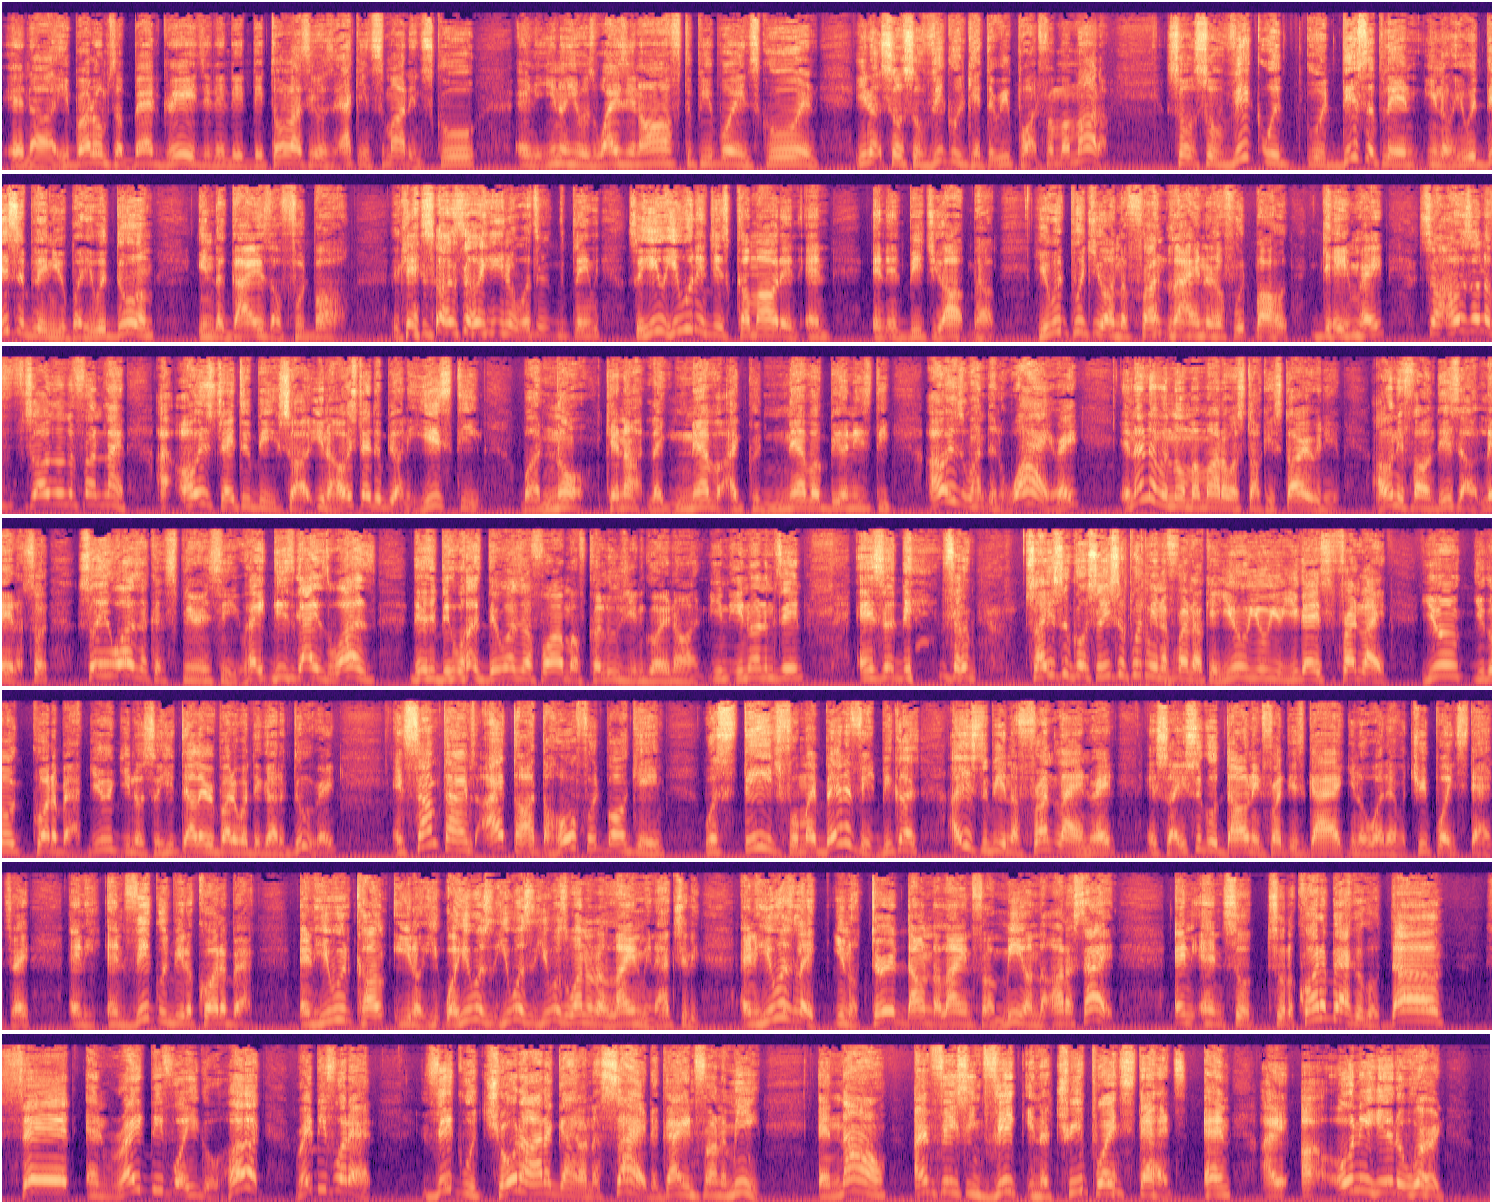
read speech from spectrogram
and uh, he brought home some bad grades, and then they they told us he was acting smart in school, and you know he was wising off to people in school, and you know, so so Vic would get the report from my mother. So so Vic would would discipline, you know, he would discipline you, but he would do them in the guise of football. Okay, so so you know what's playing. So he he wouldn't just come out and and and, and beat you up, bro. He would put you on the front line of a football game, right? So I was on the so I was on the front line. I always tried to be so you know I always tried to be on his team, but no, cannot. Like never, I could never be on his team. I always wondered why, right? And I never know my mother was talking story with him. I only found this out later. So so it was a conspiracy, right? These guys was there, there was there was a form of collusion going on. You, you know what I'm saying? And so they, so so I used to go so he used to put me in the front. Okay, you, you, you, you guys front line. You you go quarterback. You you know, so he tell everybody what they gotta do, right? And sometimes I thought the whole football game was staged for my benefit because I used to be in the front line, right? And so I used to go down in front of this guy, you know, whatever, three point stance, right? And he, and Vic would be the quarterback. And he would call, you know, he, well, he was, he was, he was one of the linemen actually. And he was like, you know, third down the line from me on the other side. And, and so, so the quarterback would go down, set, and right before he go hug, right before that, Vic would throw the other guy on the side, the guy in front of me. And now I'm facing Vic in a three point stance, and I uh, only hear the word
